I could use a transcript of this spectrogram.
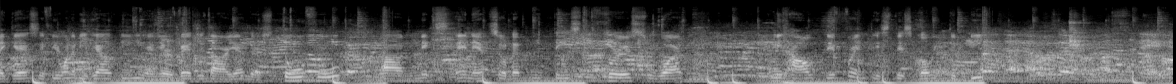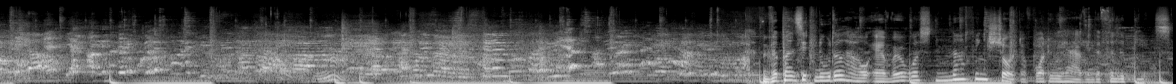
I guess if you want to be healthy and you're vegetarian, there's tofu uh, mixed in it. So let me taste first what, I mean, how different is this going to be? The pancit noodle, however, was nothing short of what we have in the Philippines.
